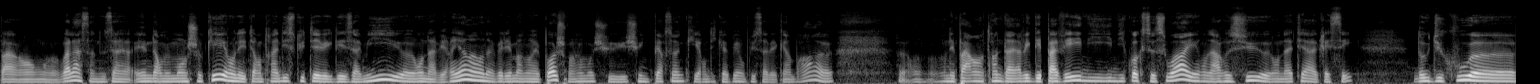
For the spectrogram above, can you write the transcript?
ben, voilà, ça nous a énormément choqué. On était en train de discuter avec des amis, euh, on n'avait rien, on avait les mains dans les poches. moi, je suis, une personne qui est handicapée en plus avec un bras. Euh, on n'est pas en train de, avec des pavés ni, ni, quoi que ce soit, et on a reçu, on a été agressé. Donc du coup, euh,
